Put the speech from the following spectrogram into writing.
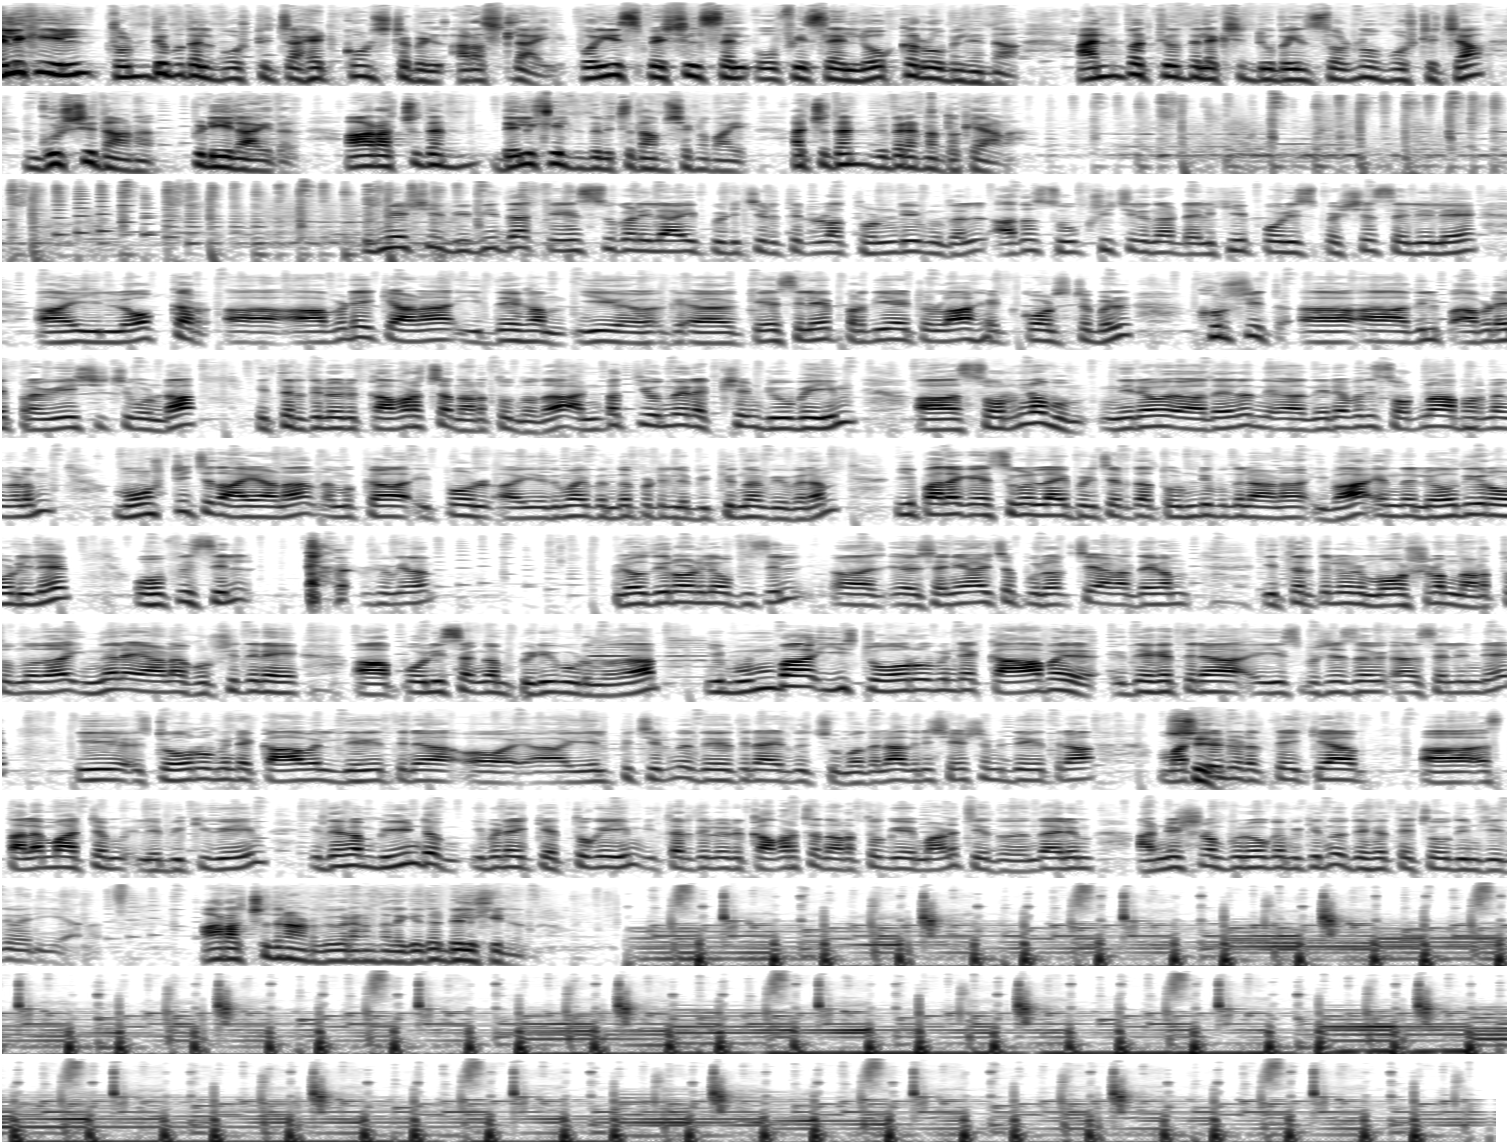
ഡൽഹിയിൽ തൊണ്ടി മുതൽ മോഷ്ടിച്ച ഹെഡ് കോൺസ്റ്റബിൾ അറസ്റ്റിലായി. പോലീസ് സ്പെഷ്യൽ സെൽ ഓഫീസിലെ ലോക്കർ റൂമിൽ നിന്ന് അൻപത്തിയൊന്ന് ലക്ഷം രൂപയും സ്വർണവും മോഷ്ടിച്ച ഗുർഷിദാണ് പിടിയിലായത്. ആർ അച്യുതൻ ഡൽഹിയിൽ നിന്ന് വിശദാംശങ്ങളുമായി. അച്യുതൻ വിവരങ്ങൾ എന്തൊക്കെയാണ്? ഉന്മേഷി വിവിധ കേസുകളിലായി പിടിച്ചെടുത്തിട്ടുള്ള തൊണ്ടി മുതൽ അത് സൂക്ഷിച്ചിരുന്ന ഡൽഹി പോലീസ് സ്പെഷ്യൽ സെല്ലിലെ ഈ ലോക്കർ അവിടേക്കാണ് ഇദ്ദേഹം ഈ കേസിലെ പ്രതിയായിട്ടുള്ള ഹെഡ് കോൺസ്റ്റബിൾ ഖുർഷിദ് അതിൽ അവിടെ പ്രവേശിച്ചുകൊണ്ട് ഇത്തരത്തിലൊരു കവർച്ച നടത്തുന്നത്. അൻപത്തിയൊന്ന് ലക്ഷം രൂപയും സ്വർണവും നിരവ അതായത് നിരവധി സ്വർണാഭരണങ്ങളും മോഷ്ടിച്ചതായാണ് നമുക്ക് ഇപ്പോൾ ഇതുമായി ബന്ധപ്പെട്ട് ലഭിക്കുന്ന വിവരം. ഈ പല കേസുകളിലായി പിടിച്ചെടുത്ത തൊണ്ടി മുതലാണ് ഇവ. എന്ന ലോധി റോഡിലെ ഓഫീസിൽ ക്ഷമിക്കണം. ലോധി റോഡിലെ ഓഫീസിൽ ശനിയാഴ്ച പുലർച്ചെയാണ് അദ്ദേഹം ഇത്തരത്തിലൊരു മോഷണം നടത്തുന്നത്. ഇന്നലെയാണ് ഖുർഷിദിനെ പോലീസ് സംഘം പിടികൂടുന്നത്. ഈ മുമ്പ് ഈ സ്റ്റോർ റൂമിന്റെ കാവൽ ഇദ്ദേഹത്തിന് ഈ സ്പെഷ്യൽ സെല്ലിന്റെ ഈ സ്റ്റോർ റൂമിന്റെ കാവൽ ഇദ്ദേഹത്തിന് ഏൽപ്പിച്ചിരുന്നു. ഇദ്ദേഹത്തിനായിരുന്നു ചുമതല. അതിനുശേഷം ഇദ്ദേഹത്തിന് മറ്റൊരിടത്തേക്ക് സ്ഥലമാറ്റം ലഭിക്കുകയും ഇദ്ദേഹം വീണ്ടും ഇവിടേക്ക് എത്തുകയും ഇത്തരത്തിലൊരു കവർച്ച നടത്തുകയുമാണ് ചെയ്തത്. എന്തായാലും അന്വേഷണം പുരോഗമിക്കുന്നു. ഇദ്ദേഹത്തെ ചോദ്യം ചെയ്തു വരികയാണ്. ആർ അച്യുതനാണ് വിവരങ്ങൾ നൽകിയത് ഡൽഹിയിൽ നിന്ന്.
